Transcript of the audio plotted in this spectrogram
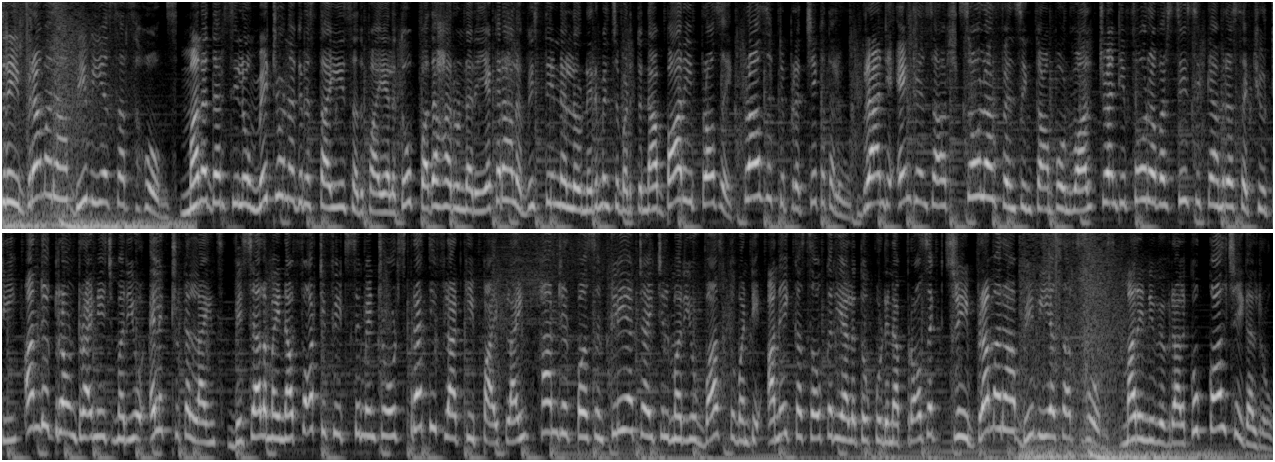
శ్రీ భ్రమర బీవీఎస్ఆర్ హోమ్స్ మన దర్శిలో మెట్రో నగర స్థాయి సదుపాయాలతో పదహారున్నర ఎకరాల విస్తీర్ణంలో నిర్మించబడుతున్న భారీ ప్రాజెక్ట్ ప్రాజెక్టు ప్రత్యేకతలు. Grand entrance arch solar fencing compound wall twenty four hour CC camera security underground drainage మరియు ఎలక్ట్రికల్ లైన్స్ విశాలమైన ఫార్టీ ఫీట్ సిమెంట్ రోడ్స్ ప్రతి ఫ్లాట్కి pipeline hundred percent clear title మరియు వాస్తు వంటి అనేక సౌకర్యాలతో కూడిన project Shri Bhramara BVSR homes మరిన్ని వివరాలకు కాల్ చేయగలరు.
